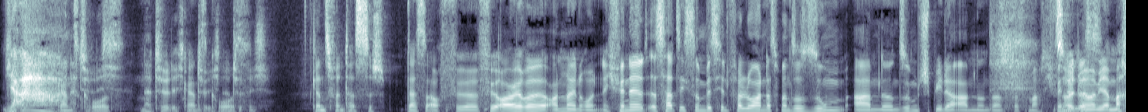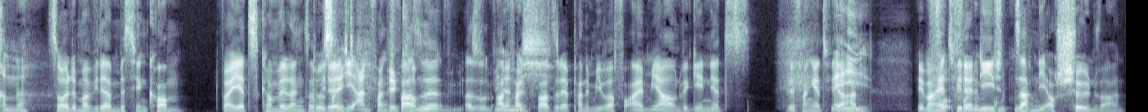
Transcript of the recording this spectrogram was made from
Ja, Ganz natürlich. groß. Natürlich, Ganz natürlich, groß. natürlich. Ganz fantastisch. Das auch für, für eure Online-Runden. Ich finde, es hat sich so ein bisschen verloren, dass man so Zoom-Abende und Zoom-Spieleabende und sonst was macht. Ich finde, das mal wieder machen, ne? sollte mal wieder ein bisschen kommen. Weil jetzt kommen wir langsam wieder in recht. die Wir Anfangsphase. Also Anfangsphase nicht- der Pandemie war vor einem Jahr und wir gehen jetzt, wir fangen jetzt wieder Ey, an. Wir machen vor- jetzt wieder vor die guten- Sachen, die auch schön waren.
